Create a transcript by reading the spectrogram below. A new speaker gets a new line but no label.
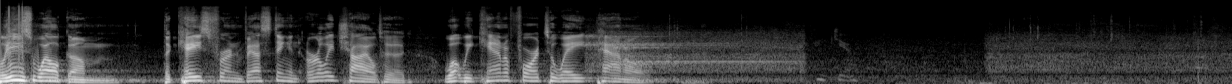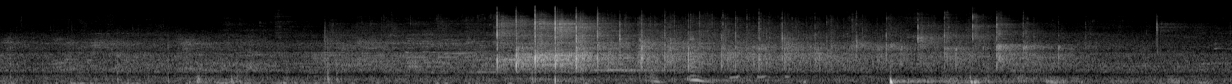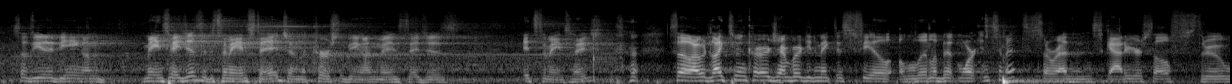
Please welcome the Case for Investing in Early Childhood What We Can't Afford to Wait panel.
Thank you.
So the of being on the main stage is it's the main stage, and the curse of being on the main stage is it's the main stage. so I would like to encourage everybody to make this feel a little bit more intimate. So rather than scatter yourself through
